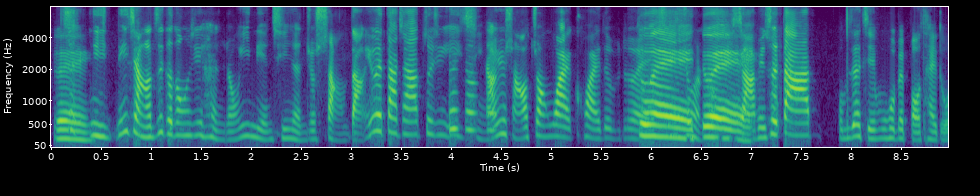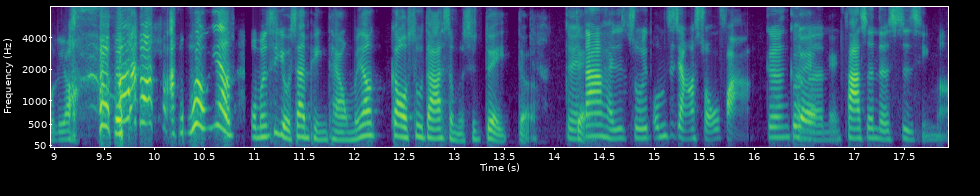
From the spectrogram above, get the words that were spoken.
对你你讲的这个东西很容易年轻人就上当，因为大家最近疫情，然后又想要赚外快，对不对？对对，诈骗，所以大家。我们在节目会不会爆太多料？不会，我跟你讲，我们是友善平台，我们要告诉大家什么是对的。对，大家还是注意，我们只讲了手法跟可能发生的事情嘛。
